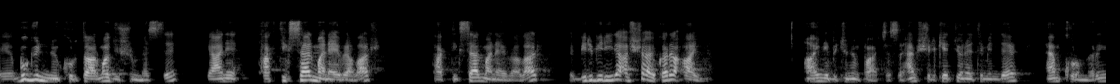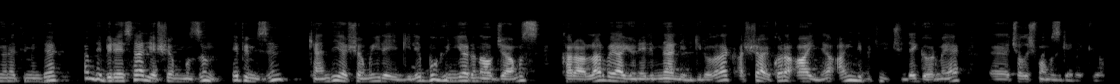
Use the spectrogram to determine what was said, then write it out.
e, bugününü kurtarma düşünmesi yani taktiksel manevralar taktiksel manevralar birbiriyle aşağı yukarı aynı aynı bütünün parçası. Hem şirket yönetiminde hem kurumların yönetiminde hem de bireysel yaşamımızın hepimizin kendi yaşamıyla ilgili bugün yarın alacağımız kararlar veya yönelimlerle ilgili olarak aşağı yukarı aynı, aynı bütün içinde görmeye e, çalışmamız gerekiyor.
